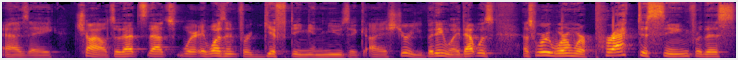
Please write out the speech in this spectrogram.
as a child. So that's that's where it wasn't for gifting in music, I assure you. But anyway, that was that's where we were, and we're practicing for this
